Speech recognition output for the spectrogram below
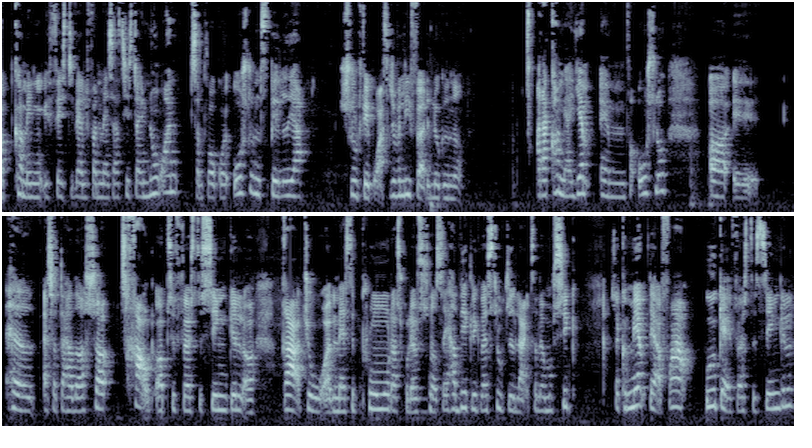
upcoming festival for en masse artister i Norden, som foregår i Oslo. Den spillede jeg slut februar, så det var lige før det lukkede ned. Og der kom jeg hjem øhm, fra Oslo, og øh, havde, altså, der havde været så travlt op til første single, og radio, og en masse promo, der skulle laves og sådan noget, så jeg havde virkelig ikke været i studiet langt til at lave musik. Så jeg kom hjem derfra, udgav første single,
